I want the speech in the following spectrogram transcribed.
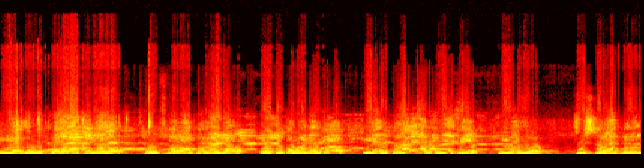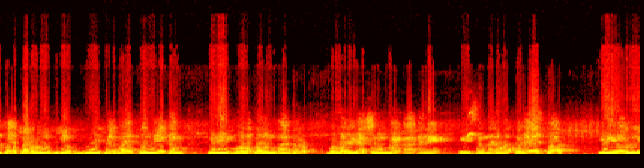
ఈరోజు ఉత్తర వాగ్దానాలు ఉచిత వాగ్దానాలతో ఉచిత మాటలతో ఈరోజు కార్యాపం చేసి ఈరోజు సృష్టి వాగ్దానాలతో గడువును తీసే ప్రయత్నం చేయటం ఇది మొగతనం కాదు మొదటి లక్షణం కూడా కాదని ఈ సందర్భంగా తెలియజేస్తూ ఈ రోజు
